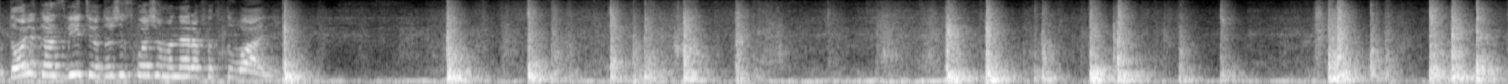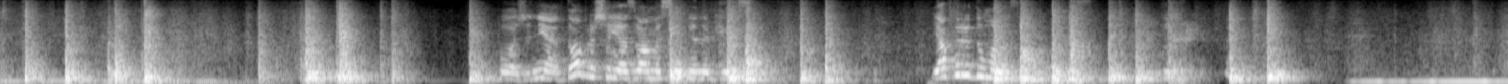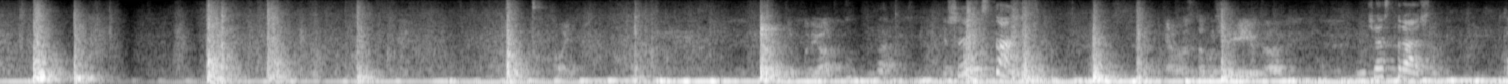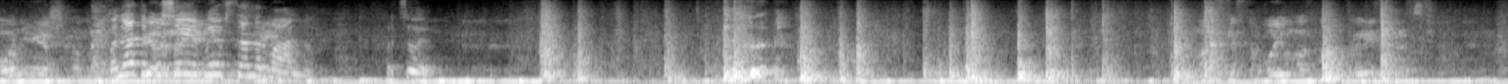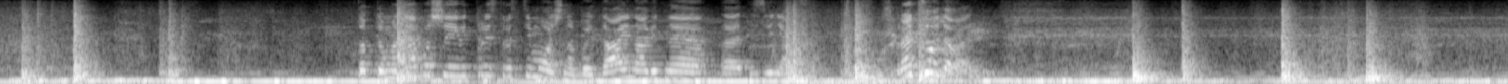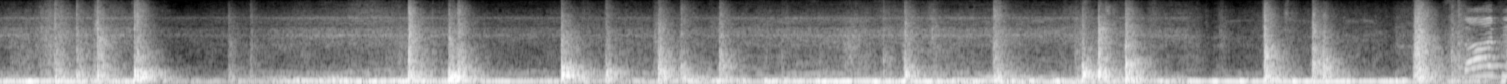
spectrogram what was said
У Толіка з Вітєю дуже схожа манера фехтування. Боже, ні, добре, що я з вами сьогодні не б'юся. Я передумала з вами. Що не станеться? Я просто по шиї дав. Нічого страшного. Конечно. Мене ти по Я шиї бив, все нормально. Працює. Настя, з тобою у нас була пристрасть. Тобто мене по шиї від пристрасті можна бити, да, і навіть не е, ізвінятися. Працюй давай.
